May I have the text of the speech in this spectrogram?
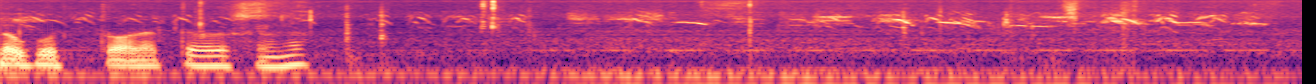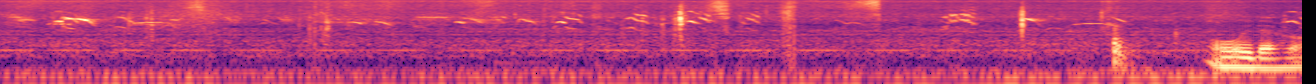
লোক পাচ্ছি না। ওই দেখো।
